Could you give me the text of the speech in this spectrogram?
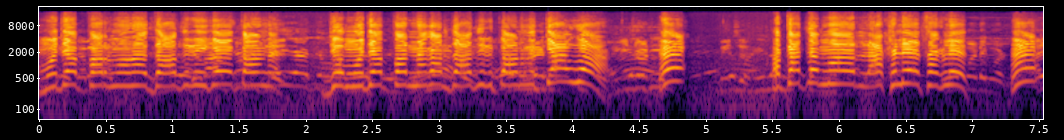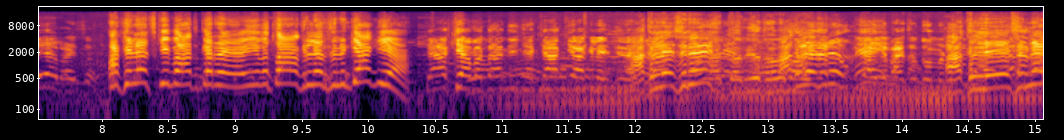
मुजफ्फरपुर में दादरी के कारण जो मुजफ्फरनगर दादरी कांड में क्या हुआ? है? अखिलेश अखिलेश? अखिलेश की बात कर रहे हैं ये बताओ अखिलेश ने क्या किया? क्या क्या बता दीजिए क्या क्या अखिलेश ने? अखिलेश ने? अखिलेश ने? अखिलेश ने?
